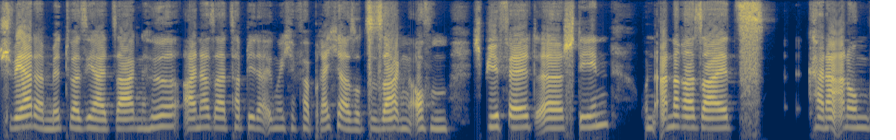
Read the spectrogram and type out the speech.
schwer damit, weil sie halt sagen, Hö, einerseits habt ihr da irgendwelche Verbrecher sozusagen auf dem Spielfeld äh, stehen und andererseits keine Ahnung,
